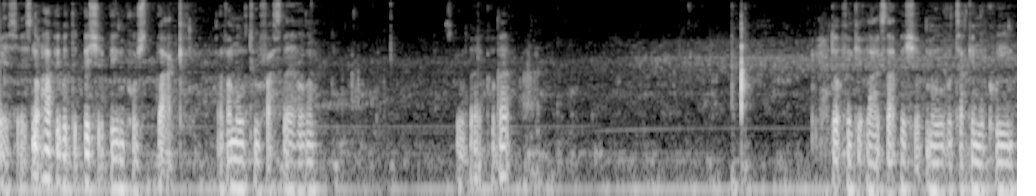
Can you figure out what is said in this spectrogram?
Okay, so it's not happy with the bishop being pushed back. Have I moved too fast there? Hold on. Let's go back, go back. I don't think it likes that bishop move attacking the queen.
